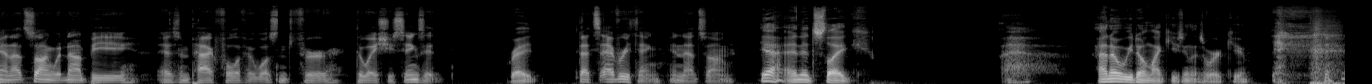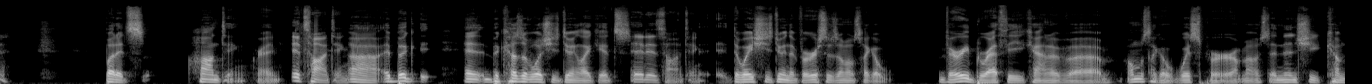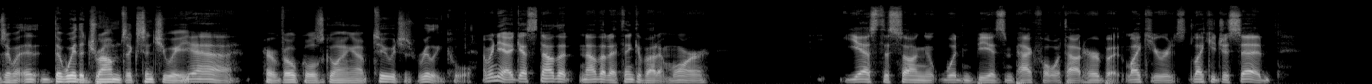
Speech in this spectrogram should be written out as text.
Man, that song would not be as impactful if it wasn't for the way she sings it. Right. That's everything in that song. Yeah, and it's like I know we don't like using this word Q. but it's haunting, right? It's haunting. Uh it, be- and because of what she's doing like it's it is haunting. the way she's doing the verse is almost like a very breathy kind of uh almost like a whisper almost and then she comes in with and the way the drums accentuate Yeah. Her vocals going up too which is really cool I mean, yeah, I guess now that now that I think about it more, yes, the song wouldn't be as impactful without her. But like you were, like you just said,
